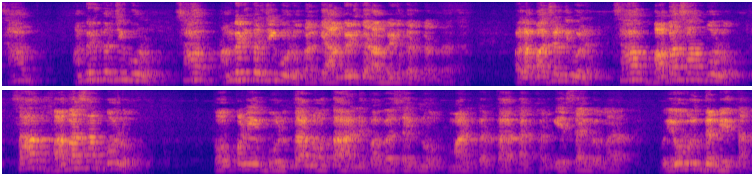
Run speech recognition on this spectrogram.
સાહેબ, આંબેડકરજી બોલો, સાહેબ, આંબેડકરજી બોલો. કારણ કે આંબેડકર આંબેડકર કરતા હતા. પેલા પાછળથી બોલે, સાહેબ, બાબા સાહેબ બોલો, સાહેબ, બાબા સાહેબ બોલો. તો પણ એ બોલતા નહોતા અને બાબા સાહેબનું અપમાન કરતા હતા, ખરગે સાહેબ અમારા વયોવૃદ્ધ નેતા.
